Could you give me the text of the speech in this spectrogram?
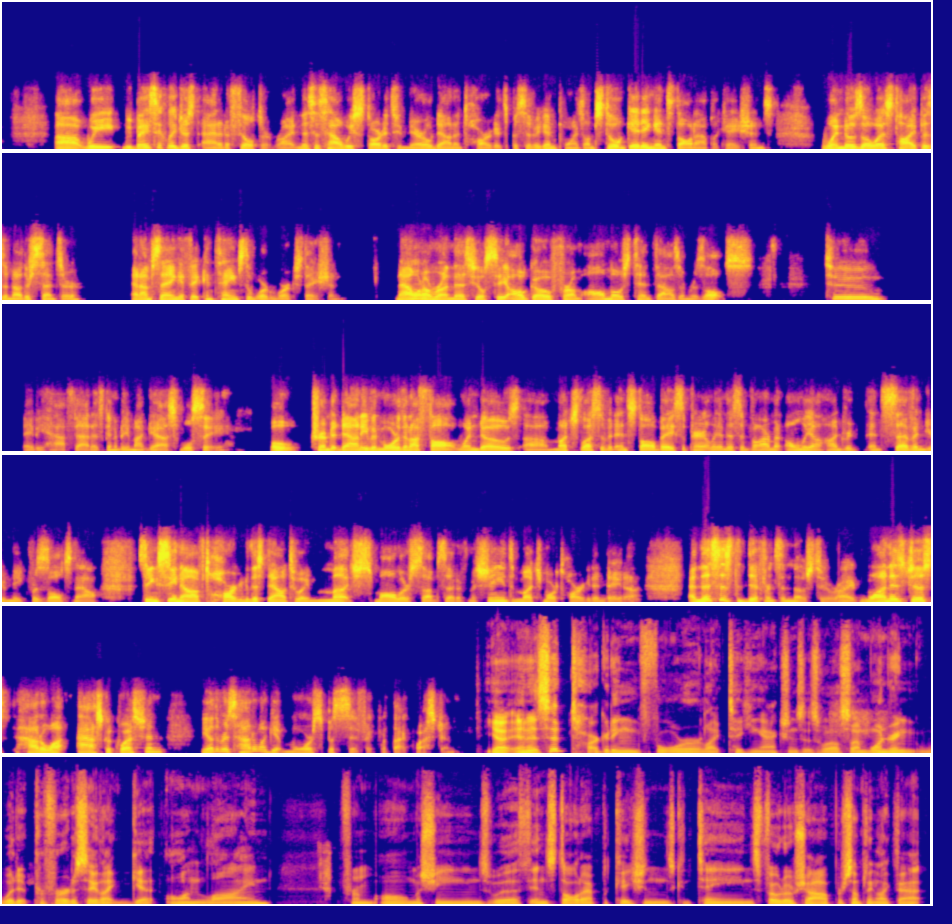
Uh, we we basically just added a filter, right? And this is how we started to narrow down and target specific endpoints. I'm still getting installed applications. Windows OS type is another sensor, and I'm saying if it contains the word workstation. Now, when I run this, you'll see I'll go from almost 10,000 results to maybe half that is going to be my guess. We'll see. Oh, trimmed it down even more than I thought. Windows, uh, much less of an install base apparently in this environment, only 107 unique results now. So you can see now I've targeted this down to a much smaller subset of machines, much more targeted data. And this is the difference in those two, right? One is just how do I ask a question? The other is how do I get more specific with that question? Yeah, and it said targeting for like taking actions as well. So I'm wondering, would it prefer to say like get online? from all machines with installed applications contains Photoshop or something like that?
